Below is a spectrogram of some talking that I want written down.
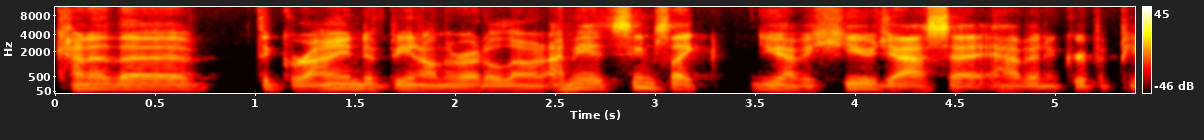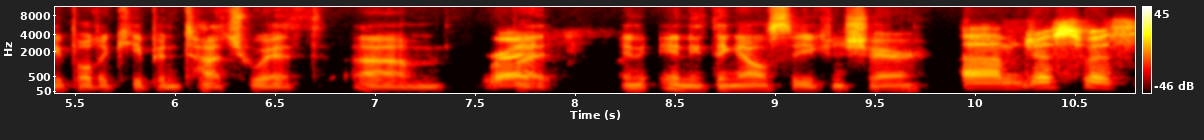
kind of the the grind of being on the road alone? I mean, it seems like you have a huge asset having a group of people to keep in touch with. Um, right. But anything else that you can share? Um, just with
